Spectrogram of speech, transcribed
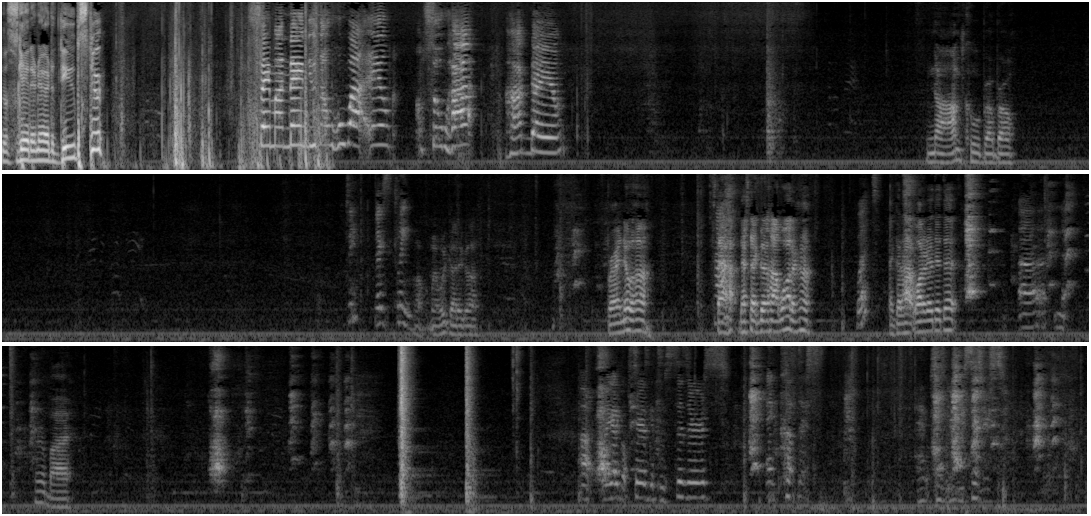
Let's get in there, the dubster. Say my name, you know who I am. I'm so hot. Hot damn. Nah, I'm cool, bro, bro. See? Nice clean. Oh man, we gotta go. Brand new, huh? Huh? that, that's that good hot water, huh? What? I got hot water that did that? Uh, no. Goodbye. Uh, I gotta go upstairs, get some scissors, and cut this. I have to get my scissors.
